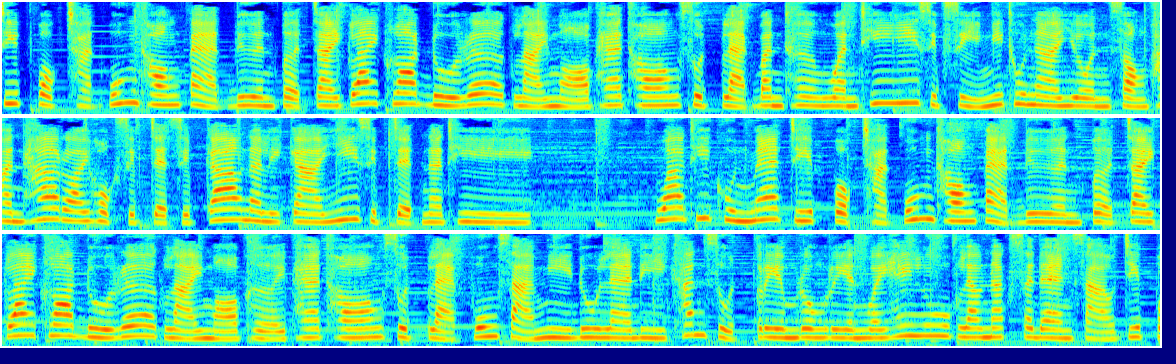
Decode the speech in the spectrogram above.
จิ๊บปกฉัดอุ้มท้อง 8 เดือนเปิดใจใกล้คลอดดูเลิกหลายหมอแพ้ท้องสุดแปลกบันเทิงวันที่ 24 มิถุนายน 2567 19นาฬิกา 27 นาทีว่าที่คุณแม่จิ๊บปกฉัดอุ้มท้อง 8 เดือน เปิดใจใกล้คลอดดูเลิกหลายหมอเผยแพ้ท้องสุดแปลกฟุ้งสามีดูแลดีขั้นสุดเตรียมโรงเรียนไว้ให้ลูกแล้วนักแสดงสาวจิ๊บป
